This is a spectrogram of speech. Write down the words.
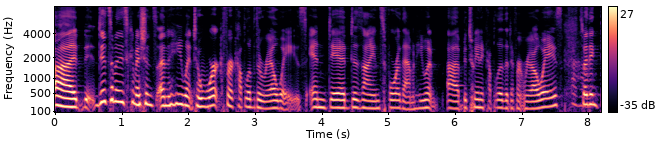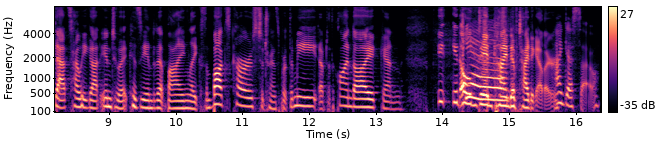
uh, did some of these commissions, and he went to work for a couple of the railways and did designs for them. And he went uh, between a couple of the different railways. So I think that's how he got into it because he ended up buying like some box cars to transport the meat up to the Klondike, and it, it all did kind of tie together. I guess so.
